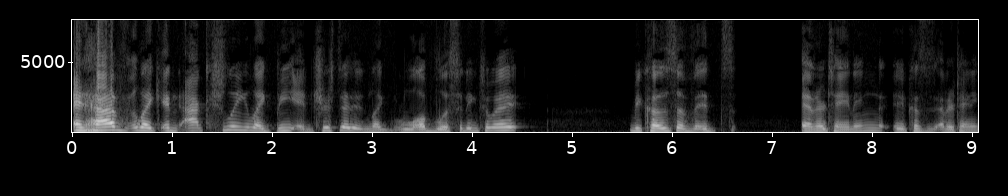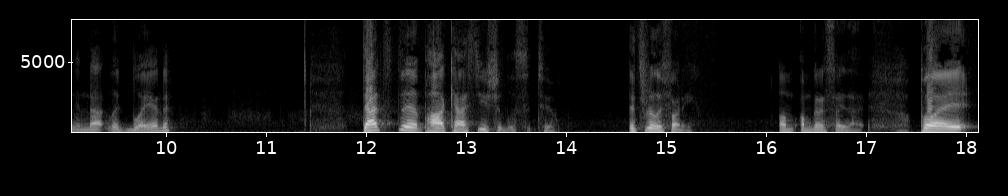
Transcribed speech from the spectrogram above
and have like and actually like be interested and like love listening to it because of its entertaining because it's entertaining and not like bland that's the podcast you should listen to. It's really funny. I'm I'm gonna say that, but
